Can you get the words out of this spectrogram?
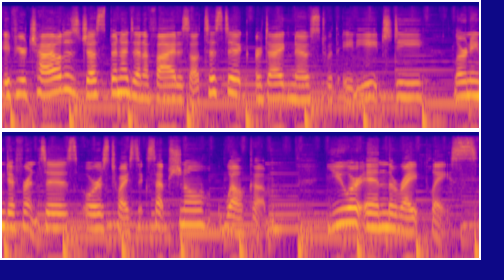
If your child has just been identified as autistic or diagnosed with ADHD, learning differences, or is twice exceptional, welcome. You are in the right place.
